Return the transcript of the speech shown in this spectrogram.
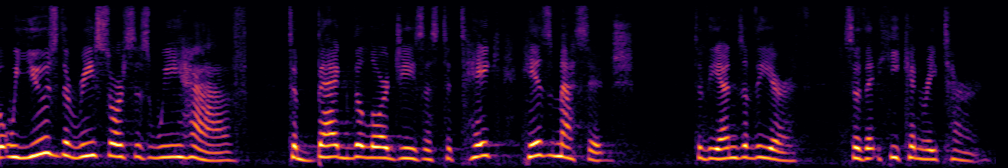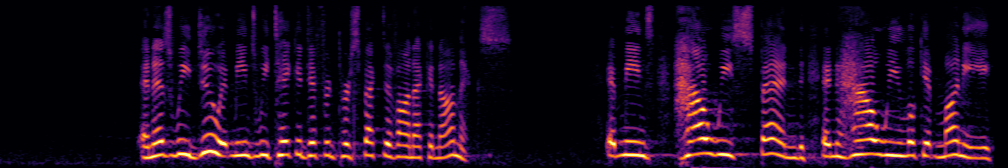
But we use the resources we have to beg the Lord Jesus to take his message to the ends of the earth so that he can return. And as we do, it means we take a different perspective on economics. It means how we spend and how we look at money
